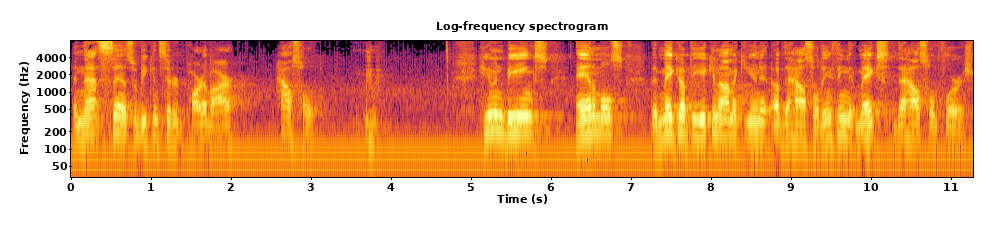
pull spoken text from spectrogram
in that sense, would be considered part of our household. Human beings, animals that make up the economic unit of the household, anything that makes the household flourish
